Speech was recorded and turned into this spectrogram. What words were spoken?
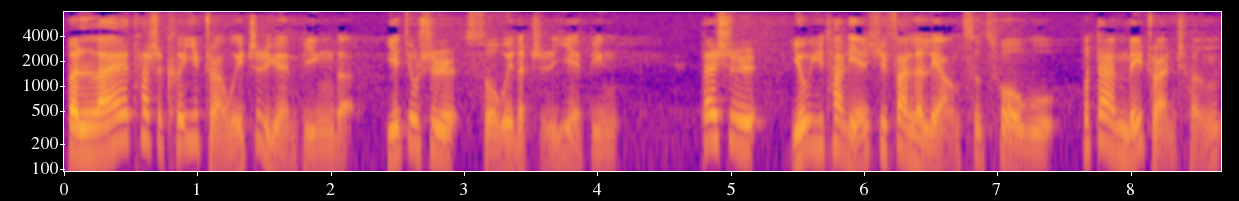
本来他是可以转为志愿兵的，也就是所谓的职业兵，但是由于他连续犯了两次错误，不但没转成，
